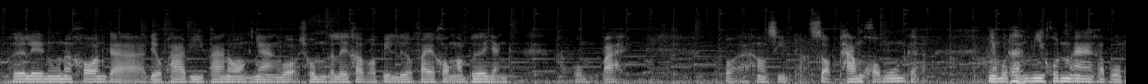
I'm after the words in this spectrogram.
อำเภอเรนูนครกับเดี๋ยวพาพี่พาน้องย่างเลาะชมกันเลยครับว่าเป็นเรือไฟของอำเภออย่างครับผมไป เพราะว่าเฮาสิสอบถามข้อมูลกับยังบ่ทันมีคนมาครับผม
